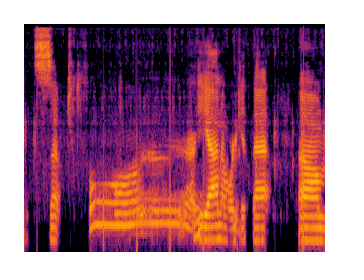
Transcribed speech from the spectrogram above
Except for... Yeah, I know where to get that. Um,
